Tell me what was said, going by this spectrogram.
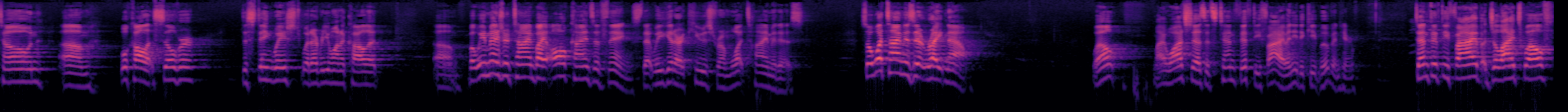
tone. Um, we'll call it silver, distinguished, whatever you want to call it. Um, but we measure time by all kinds of things that we get our cues from what time it is. So, what time is it right now? Well, my watch says it's 10:55. I need to keep moving here. 1055, July 12th,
